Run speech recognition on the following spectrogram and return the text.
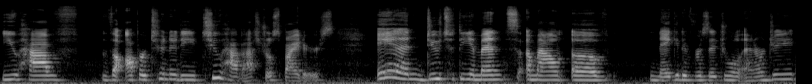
you have the opportunity to have astral spiders. And due to the immense amount of negative residual energy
